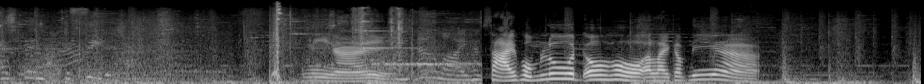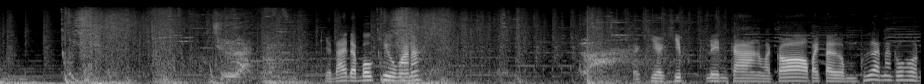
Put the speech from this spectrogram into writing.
Has been defeated. นี่ไง ally has สายผมรูด โอ้โห อะไรครับเนี่ยโอเคได้ดับเบิลคิวมานะ แต่เคลียร์คลิปเลนกลางแล้วก็ไปเติมเพื่อนนะทุกคน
